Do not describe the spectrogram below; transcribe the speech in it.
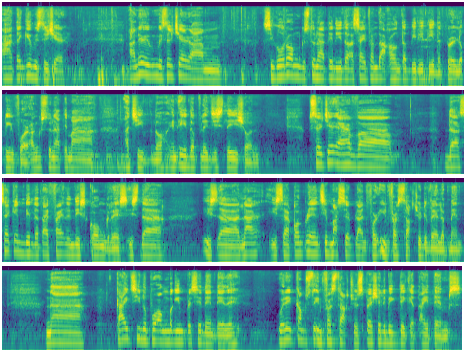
Ah, thank you, Mr. Chair. Ano, Mr. Chair, um, siguro ang gusto natin dito, aside from the accountability that we're looking for, ang gusto natin ma-achieve no, in aid of legislation. Mr. Chair, I have uh, the second bill that I filed in this Congress is the is a, na, is a comprehensive master plan for infrastructure development na kahit sino po ang maging presidente, when it comes to infrastructure, especially big ticket items,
